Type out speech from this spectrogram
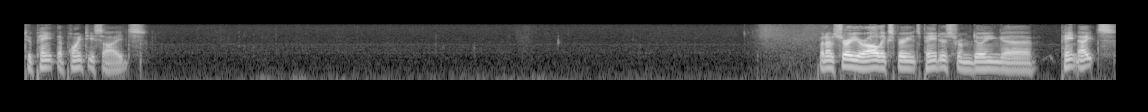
to paint the pointy sides. But I'm sure you're all experienced painters from doing uh, paint nights.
